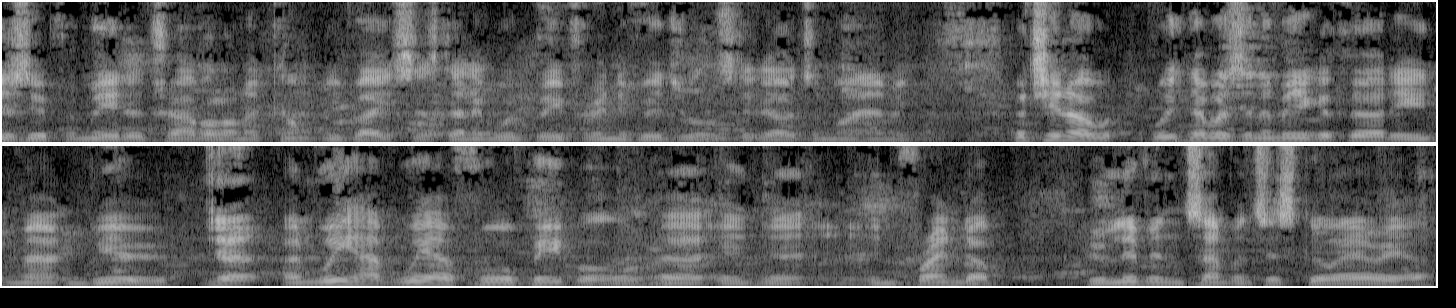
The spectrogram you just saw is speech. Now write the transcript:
easier for me to travel on a company basis than it would be for individuals to go to Miami. But you know, we, there was an Amiga 30 Mountain View, Yeah. and we have we have four people uh, in uh, in FriendUp who live in San Francisco area.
